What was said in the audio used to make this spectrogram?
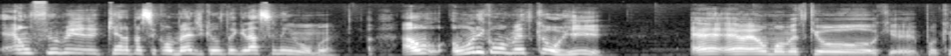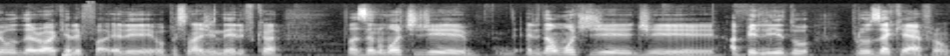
é um filme que era pra ser comédia que não tem graça nenhuma. A- O, o único momento que eu ri é, é, é o momento que o. Que, porque o The Rock, ele, ele, o personagem dele fica fazendo um monte de. Ele dá um monte de, de apelido pro Zac Efron.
